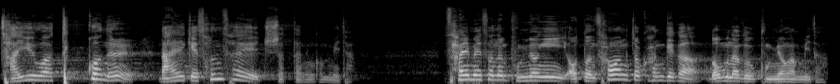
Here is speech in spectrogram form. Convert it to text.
자유와 특권을 나에게 선사해 주셨다는 겁니다. 삶에서는 분명히 어떤 상황적 한계가 너무나도 분명합니다.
